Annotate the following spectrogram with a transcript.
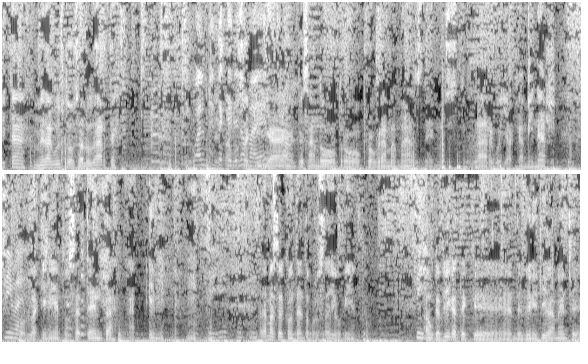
Rita, me da gusto saludarte. Igualmente, Estamos querido aquí maestro. ya empezando otro programa más de nuestro largo ya caminar Sí, por la 570 AM. Sí, sí, sí. Además estoy contento porque está lloviendo. Aunque fíjate que definitivamente...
